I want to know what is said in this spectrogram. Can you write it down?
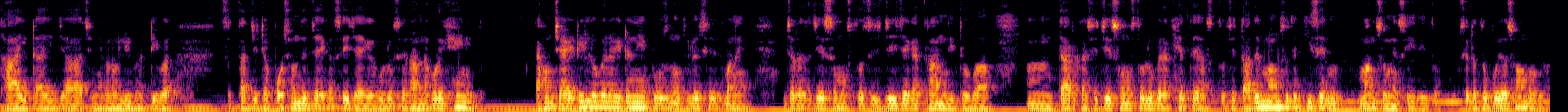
থাই, টাই যা আছে না কেন, লিভার, টিভার তার যেটা পছন্দের জায়গা, সেই জায়গাগুলো সে রান্না করে খেয়ে নিত। এখন চ্যারিটির লোকেরা এটা নিয়ে প্রশ্ন তুলেছে মানে যারা যে সমস্ত যেই জায়গায় ত্রাণ দিত বা তার কাছে যে সমস্ত লোকেরা খেতে আসতো, যে তাদের মাংসতে কিসের মাংস মিশিয়ে দিত, সেটা তো বোঝা সম্ভব না।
